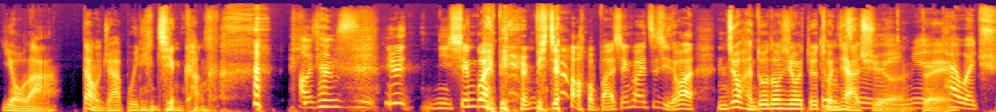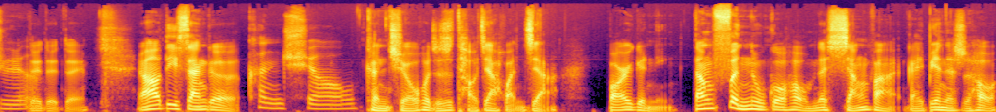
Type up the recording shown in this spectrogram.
有啦，但我觉得他不一定健康。好像是因为你先怪别人比较好吧，先怪自己的话，你就很多东西会就吞下去了对，太委屈了。对对对。然后第三个恳求，恳求或者是讨价还价 （bargaining）。当愤怒过后，我们的想法改变的时候，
